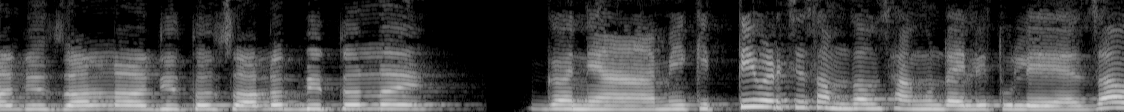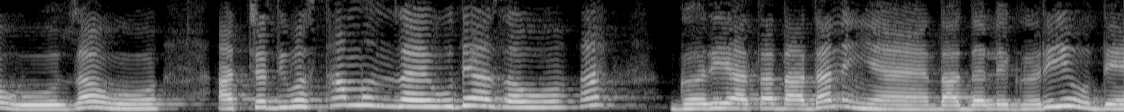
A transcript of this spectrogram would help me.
आजी चाल ना आजी तर चालत बी नाही. गण्या मी किती वेळची समजावून सांगून राहिली तुले? जाऊ जाऊ. आजच्या दिवस थांबून जाय उद्या जाऊ हा? घरी आता दादा नाही आहे. दादाले घरी येऊ दे.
